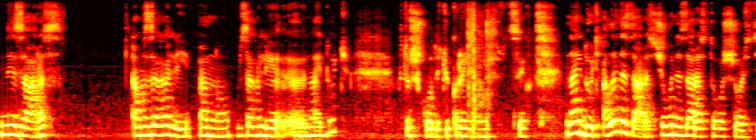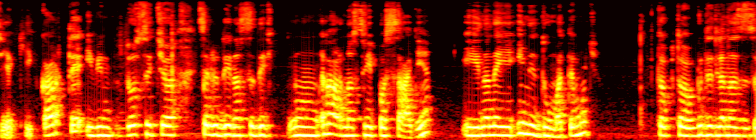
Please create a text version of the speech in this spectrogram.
Не зараз, а взагалі, а ну, взагалі е, знайдуть, хто шкодить Україні цих. Найдуть, але не зараз. Чого не зараз? Того що ось які карти, і він досить е, ця людина сидить гарно в своїй посаді, і на неї і не думатимуть. Тобто буде для нас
